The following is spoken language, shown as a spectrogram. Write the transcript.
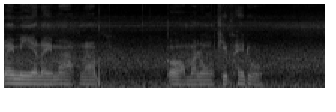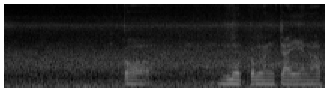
ไม่มีอะไรมากนะครับ ก็มาลงคลิปให้ดู ก็หมดกำลังใจนะครับ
